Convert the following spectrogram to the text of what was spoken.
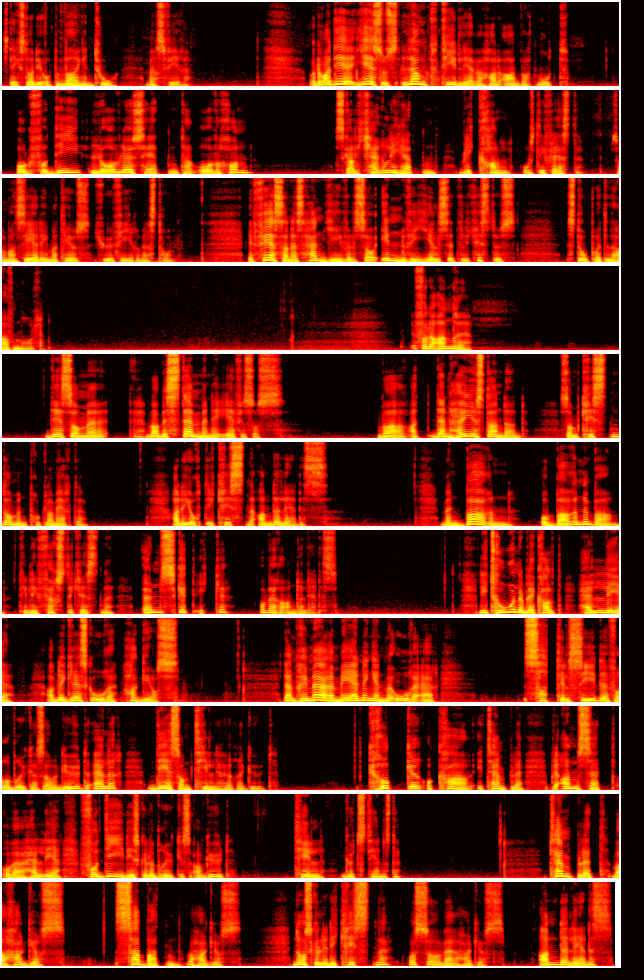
Slik står det i Åpenbaringen 2, vers 4. Og det var det Jesus langt tidligere hadde advart mot. Og fordi lovløsheten tar overhånd, skal kjærligheten bli kald hos de fleste som han sier det i Matteus 24, vers 12. Efesernes hengivelse og innvielse til Kristus sto på et lavmål. For det andre Det som eh, var bestemmende i Efesos, var at den høye standard som kristendommen proklamerte, hadde gjort de kristne annerledes. Men barn og barnebarn til de første kristne ønsket ikke å være annerledes. De troende ble kalt hellige av det greske ordet hagios. Den primære meningen med ordet er satt til side for å brukes av Gud, eller det som tilhører Gud. Krukker og kar i tempelet ble ansett å være hellige fordi de skulle brukes av Gud til gudstjeneste. Tempelet var hagios. Sabbaten var hagios. Nå skulle de kristne også være hagios. Annerledes.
